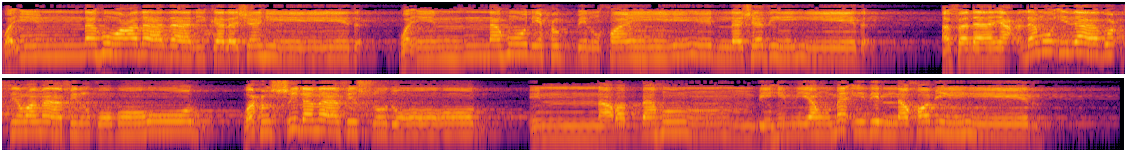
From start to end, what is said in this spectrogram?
وانه على ذلك لشهيد وانه لحب الخير لشديد افلا يعلم اذا بعثر ما في القبور وحصل ما في الصدور ان ربهم بهم يومئذ لخبير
